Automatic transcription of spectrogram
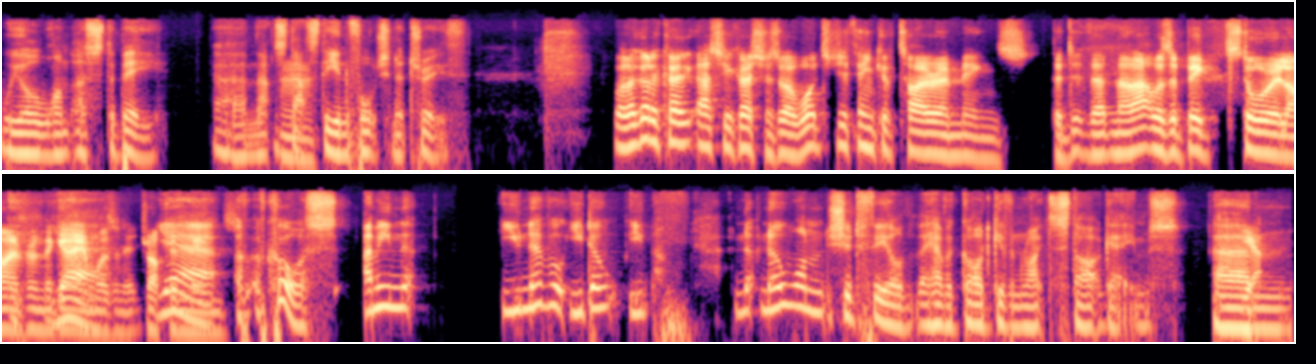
we all want us to be. Um, that's mm. that's the unfortunate truth. Well, I got to ask you a question as well. What did you think of Tyrone Mings? The, the, now that was a big storyline from the yeah. game, wasn't it? Dropping yeah, Mings. of course. I mean, you never, you don't, you no, no one should feel that they have a God given right to start games. Um, yeah.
